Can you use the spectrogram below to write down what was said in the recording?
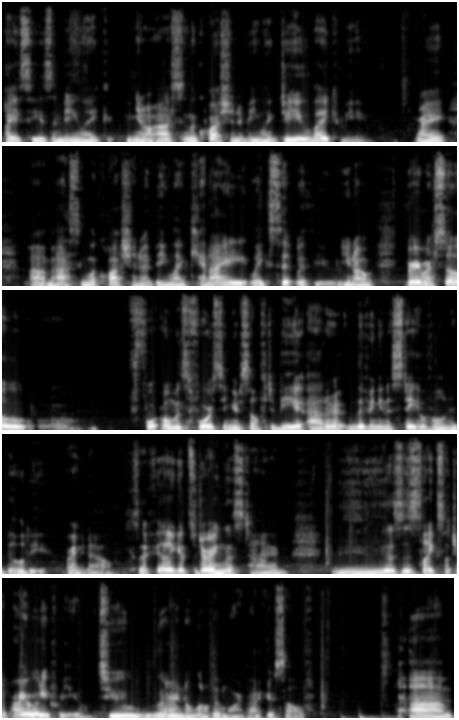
Pisces and being like, you know, asking the question of being like, do you like me? Right? Um, asking the question of being like, can I like sit with you? You know, very much so for almost forcing yourself to be at a living in a state of vulnerability right now because i feel like it's during this time this is like such a priority for you to learn a little bit more about yourself um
